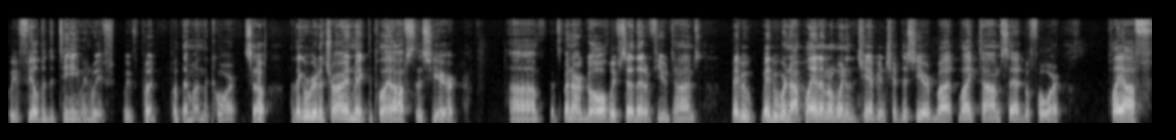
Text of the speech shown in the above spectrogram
we've fielded the team and we've we've put put them on the court. So I think we're going to try and make the playoffs this year. Um, that's been our goal. We've said that a few times. Maybe maybe we're not planning on winning the championship this year, but like Tom said before, playoff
